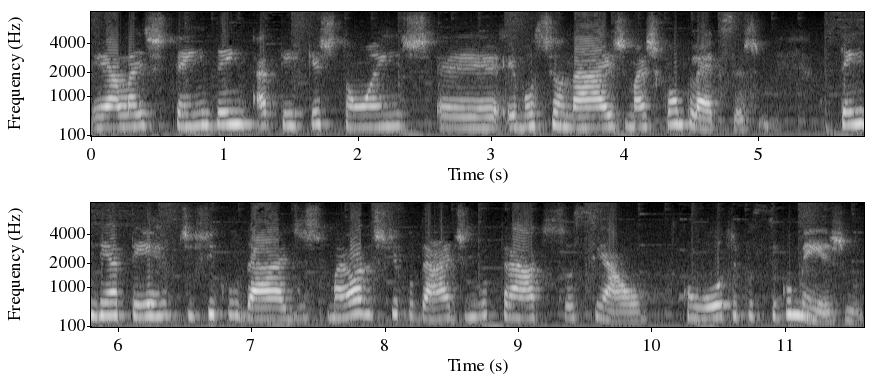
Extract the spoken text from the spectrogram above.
elas tendem a ter questões é, emocionais mais complexas, tendem a ter dificuldades, maior dificuldade no trato social com o outro e consigo mesmo.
